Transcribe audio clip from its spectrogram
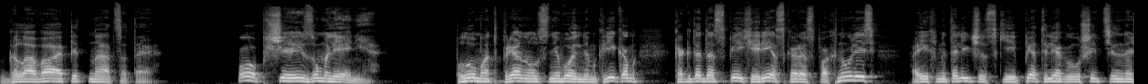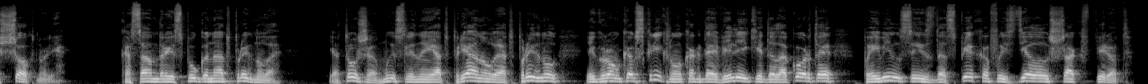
Глава 15. Общее изумление. Плум отпрянул с невольным криком, когда доспехи резко распахнулись, а их металлические петли оглушительно щелкнули. Кассандра испуганно отпрыгнула. Я тоже мысленно и отпрянул, и отпрыгнул, и громко вскрикнул, когда великий Делакорте появился из доспехов и сделал шаг вперед.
